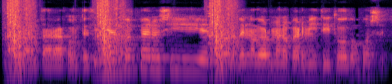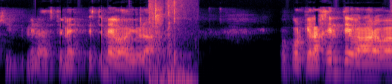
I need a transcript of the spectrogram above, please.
adelantar acontecimientos, pero si el ordenador me lo permite y todo, pues aquí, mira, este me, este me va a violar. Porque la gente va, ahora va,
